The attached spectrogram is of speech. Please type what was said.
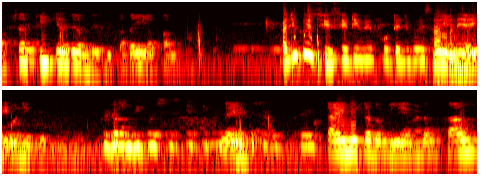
ਅਫਸਰ ਕੀ ਕਹਿੰਦੇ ਹੁੰਦੇ ਜੀ ਪਤਾ ਹੀ ਆਪਾਂ ਨੂੰ। ਭਾਜੀ ਕੋਈ ਸੀਸੀਟੀਵੀ ਫੁਟੇਜ ਕੋਈ ਸਾਹਮਣੇ ਨਹੀਂ, ਆਈ? ਕੋਈ ਨਹੀਂ ਕੁਝ ਨਹੀਂ। ਕਢਾਉਣ ਦੀ ਕੋਸ਼ਿਸ਼ ਕੀਤੀ ਕੋਈ ਨਹੀਂ? ਟਾਈਮ ਹੀ ਕਦੋਂ ਮਿਲਿਆ ਮੈਡਮ? ਕੱਲ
